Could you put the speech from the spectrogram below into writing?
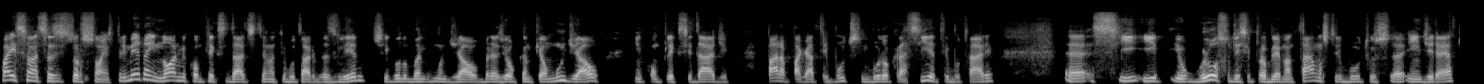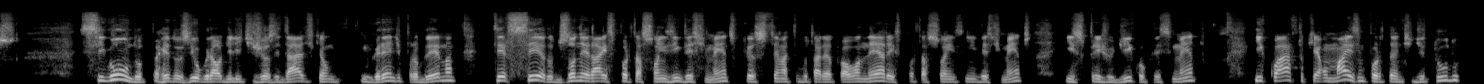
Quais são essas distorções? Primeiro, a enorme complexidade do sistema tributário brasileiro. Segundo o Banco Mundial, o Brasil é o campeão mundial em complexidade para pagar tributos, em burocracia tributária, se, e, o grosso desse problema está nos tributos eh, indiretos. Segundo, reduzir o grau de litigiosidade, que é um, grande problema. Terceiro, desonerar exportações e investimentos, porque o sistema tributário atual onera exportações e investimentos, e isso prejudica o crescimento. E quarto, que é o mais importante de tudo,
